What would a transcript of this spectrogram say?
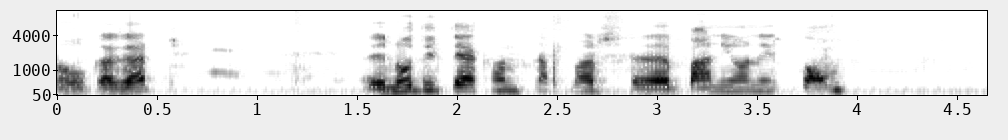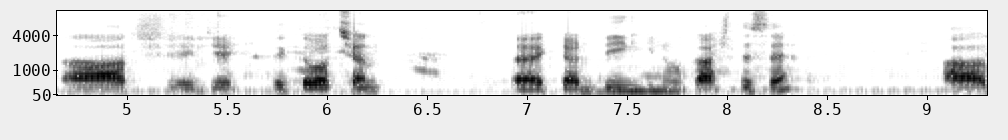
নৌকা ঘাট। এই নদীতে এখন আপনার পানি অনেক কম। আর এই যে দেখতে পাচ্ছেন একটা ডিঙ্গি নৌকা আসতেছে। আর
